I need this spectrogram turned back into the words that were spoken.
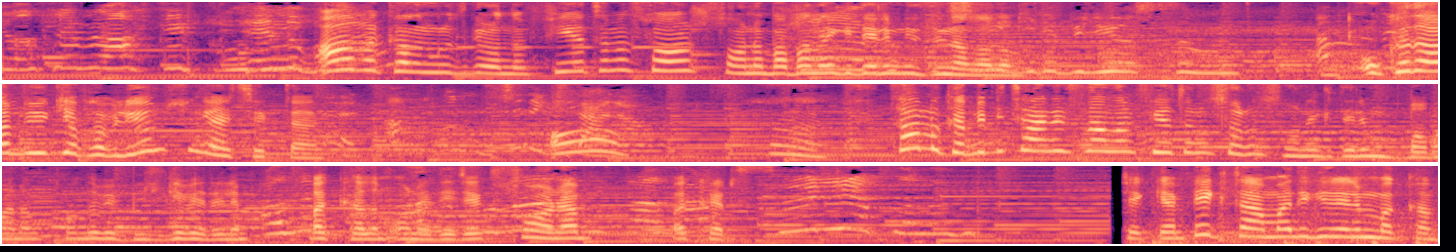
Yoksa plastik bunu. Al bakalım Rüzgar onu. Fiyatını sor. Sonra babana gidelim izin alalım. Gidebiliyorsun. O kadar büyük yapabiliyor musun gerçekten? Evet ama bunun için iki Aa. tane. Ha. Tamam bakalım bir, bir tanesini alın fiyatını sorun sonra gidelim babana bu konuda bir bilgi verelim. Bakalım o ne diyecek sonra bakarız. Böyle. Çekken. Peki tamam hadi gidelim bakalım.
